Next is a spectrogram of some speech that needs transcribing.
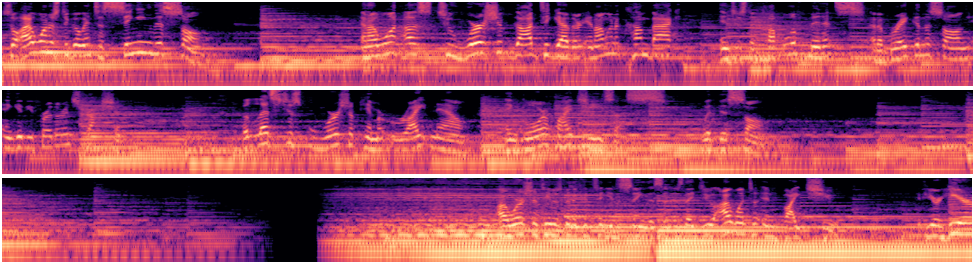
So I want us to go into singing this song. And I want us to worship God together. And I'm going to come back in just a couple of minutes at a break in the song and give you further instruction. But let's just worship Him right now and glorify Jesus with this song. Our worship team is going to continue to sing this, and as they do, I want to invite you. If you're here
